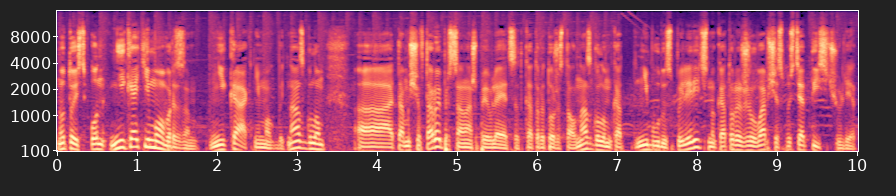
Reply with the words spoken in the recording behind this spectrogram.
Ну, то есть он никаким образом, никак не мог быть Назгулом. А, там еще второй персонаж появляется, который тоже стал Назгулом, не буду спойлерить, но который жил вообще спустя тысячу лет.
